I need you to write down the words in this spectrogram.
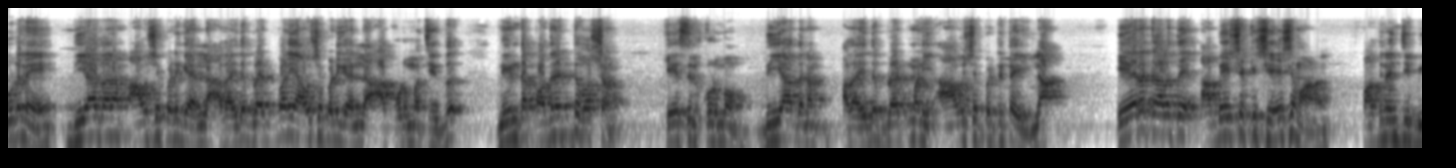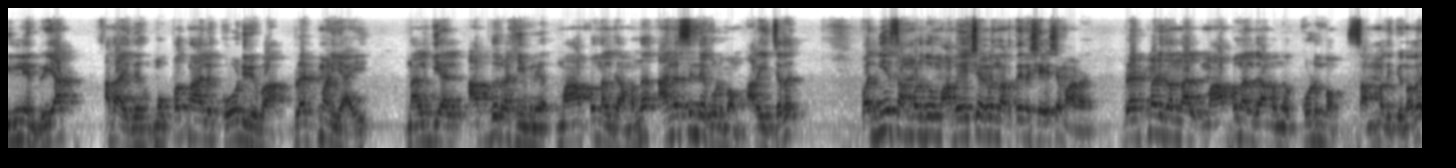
ഉടനെ ദിയാദാനം ആവശ്യപ്പെടുകയല്ല അതായത് ബ്ലഡ് പണി ആവശ്യപ്പെടുകയല്ല ആ കുടുംബം ചെയ്തത്. നീണ്ട പതിനെട്ട് വർഷം കേസിൽ കുടുംബം ദിയാദനം അതായത് ബ്ലഡ് മണി ആവശ്യപ്പെട്ടിട്ടേ ഇല്ല. ഏറെക്കാലത്തെ അപേക്ഷയ്ക്ക് ശേഷമാണ് പതിനഞ്ച് ബില്യൺ റിയാൽ അതായത് മുപ്പത്തിനാല് കോടി രൂപ ബ്ലഡ് മണിയായി നൽകിയാൽ അബ്ദുൾ റഹീമിന് മാപ്പ് നൽകാമെന്ന് അനസിന്റെ കുടുംബം അറിയിച്ചത്. വലിയ സമ്മർദ്ദവും അപേക്ഷകളും നടത്തിയതിനു ശേഷമാണ് ബ്ലഡ് മണി തന്നാൽ മാപ്പ് നൽകാമെന്ന് കുടുംബം സമ്മതിക്കുന്നത്.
